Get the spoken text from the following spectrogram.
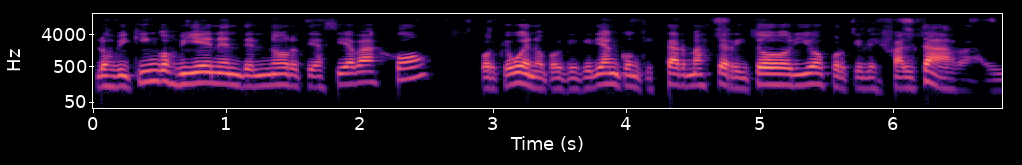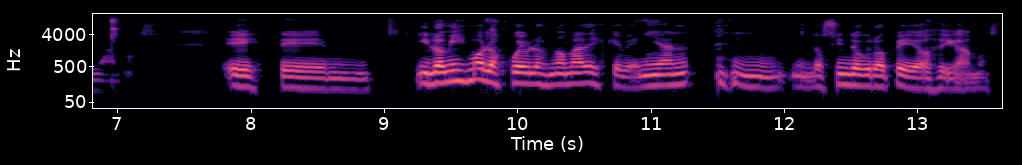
los vikingos vienen del norte hacia abajo porque, bueno, porque querían conquistar más territorios, porque les faltaba, digamos. Este, y lo mismo los pueblos nómades que venían, los indoeuropeos, digamos.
